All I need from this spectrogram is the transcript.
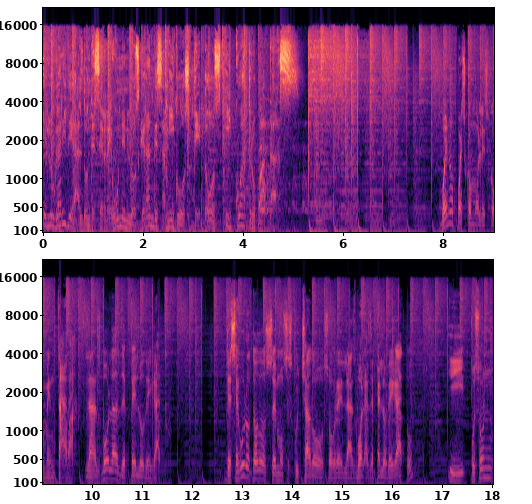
El lugar ideal donde se reúnen los grandes amigos de dos y cuatro patas. Bueno, pues como les comentaba, las bolas de pelo de gato. De seguro todos hemos escuchado sobre las bolas de pelo de gato y pues son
